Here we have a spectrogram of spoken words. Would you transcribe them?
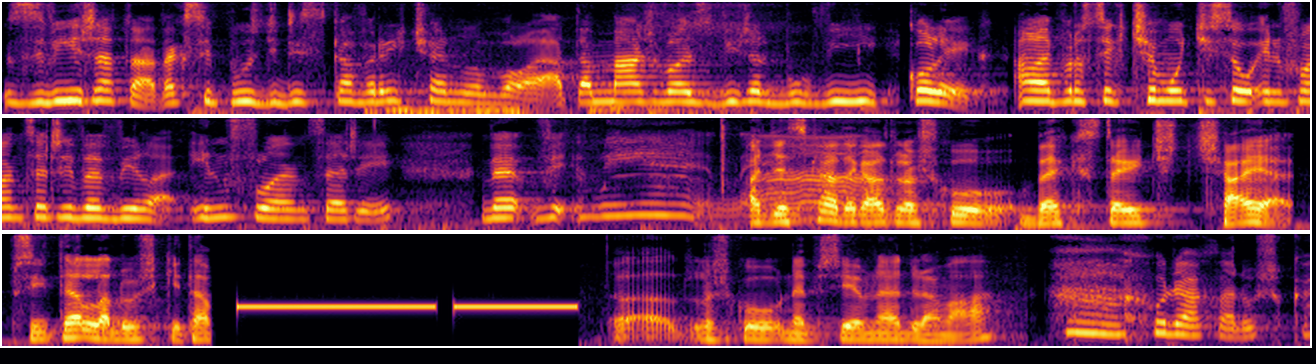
zvířata, tak si pusť Discovery Channel, vole, a tam máš, vole, zvířat, Bůh ví kolik. Ale prostě k čemu ti jsou influenceři ve vile? Influenceři ve... Vi, A dětská je taková trošku backstage čaje. Přítel Ladušky tam trošku nepříjemné drama. Ah, chudák Laduška.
